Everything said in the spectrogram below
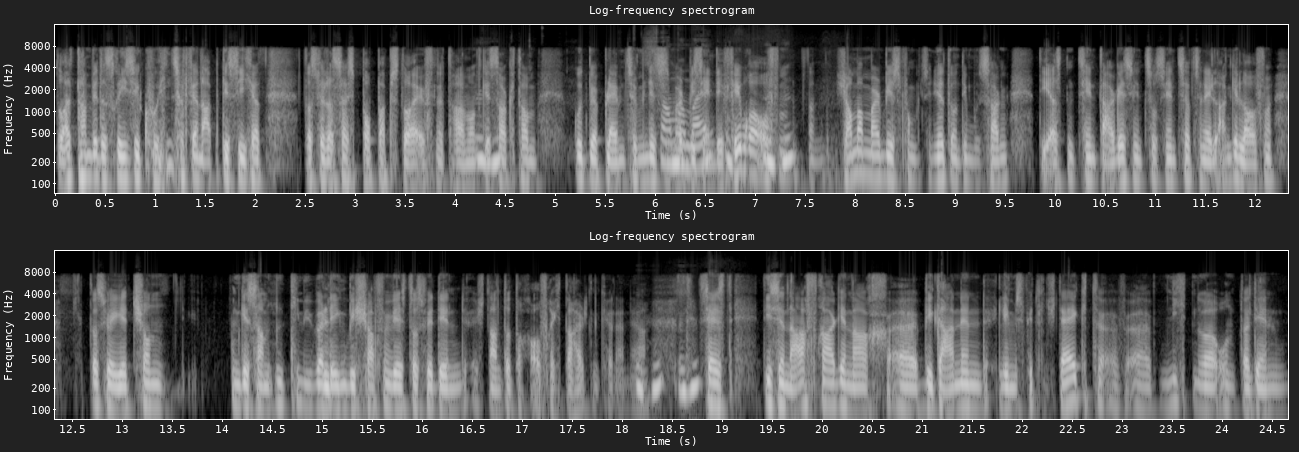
Dort haben wir das Risiko insofern abgesichert, dass wir das als Pop-up-Store eröffnet haben und mhm. gesagt haben, gut, wir bleiben zumindest mal, mal bis Ende Februar offen, mhm. dann schauen wir mal, wie es funktioniert. Und ich muss sagen, die ersten zehn Tage sind so sensationell angelaufen, dass wir jetzt schon im gesamten Team überlegen, wie schaffen wir es, dass wir den Standort auch aufrechterhalten können. Ja. Mhm, mhm. das heißt, diese Nachfrage nach äh, veganen Lebensmitteln steigt, äh, nicht nur unter den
